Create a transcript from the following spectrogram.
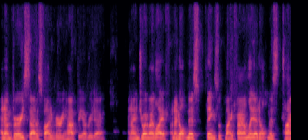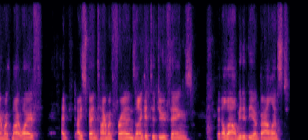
And I'm very satisfied and very happy every day. And I enjoy my life. And I don't miss things with my family. I don't miss time with my wife. I, I spend time with friends and I get to do things that allow me to be a balanced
